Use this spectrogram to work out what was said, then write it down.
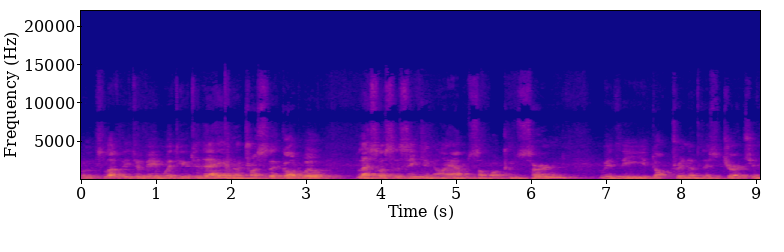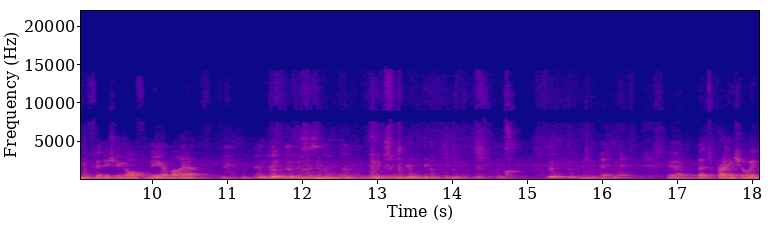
Well, it's lovely to be with you today, and I trust that God will bless us this evening. I am somewhat concerned with the doctrine of this church in finishing off Nehemiah. yeah, let's pray, shall we?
